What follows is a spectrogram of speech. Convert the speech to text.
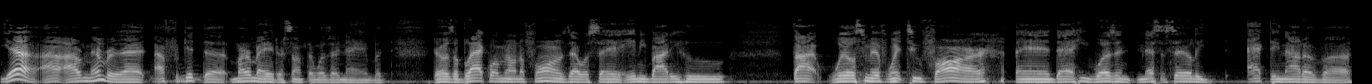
Yeah, I, I remember that. I forget the mermaid or something was her name, but there was a black woman on the forums that was saying anybody who thought Will Smith went too far and that he wasn't necessarily acting out of, uh,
